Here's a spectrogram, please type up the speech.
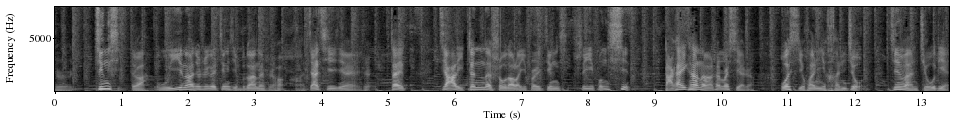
就是惊喜，对吧？五一呢，就是一个惊喜不断的时候啊。假期间也是。在家里真的收到了一份惊喜，是一封信。打开一看呢，上面写着：“我喜欢你很久了，今晚九点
